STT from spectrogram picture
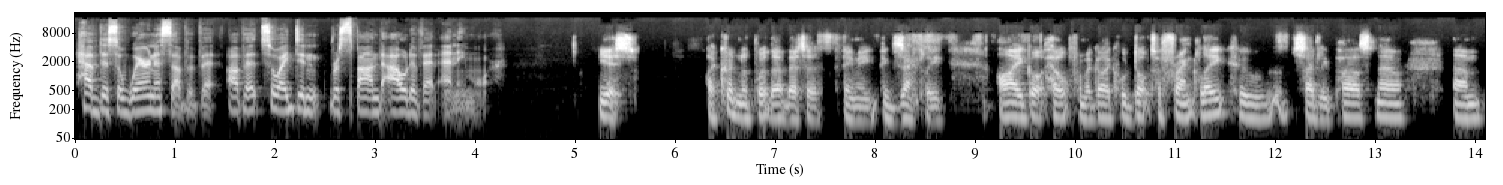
have this awareness of it of it, so I didn't respond out of it anymore. Yes, I couldn't have put that better, Amy. Exactly. I got help from a guy called Dr. Frank Lake, who sadly passed now. Um,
